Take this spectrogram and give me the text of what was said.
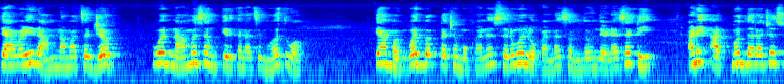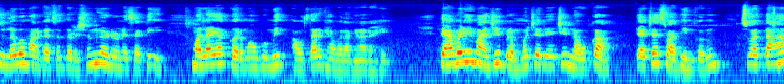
त्यावेळी रामनामाचा जप व नामसंकीर्तनाचे महत्त्व त्या भगवत भक्ताच्या मुखानं सर्व लोकांना समजावून देण्यासाठी आणि आत्मोद्धाराच्या सुलभ मार्गाचं दर्शन घडवण्यासाठी मला या कर्मभूमीत अवतार घ्यावा लागणार आहे. त्यावेळी माझी ब्रह्मचर्याची नौका त्याच्या स्वाधीन करून स्वतः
